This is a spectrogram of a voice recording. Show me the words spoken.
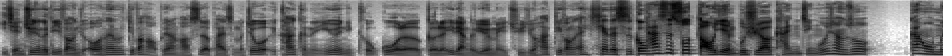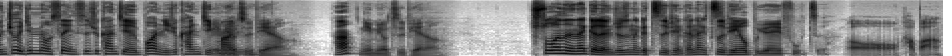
以前去那个地方，你就哦，那个地方好漂亮，好适合拍什么。结果他可能因为你都过了隔了一两个月没去，就他地方哎、现在在施工，他是说导演不需要看景，我想说干我们就已经没有摄影师去看景了，不然你去看景吗没有？制片啊，啊，你也没有制片啊。说的那个人就是那个制片，可那个制片又不愿意负责。哦，好吧，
